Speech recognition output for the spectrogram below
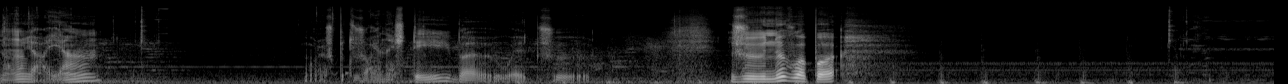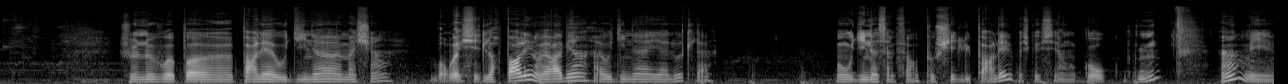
Non, il n'y a rien je peux toujours rien acheter. Bah ouais, je... Je ne vois pas. Je ne vois pas parler à Odina, machin. Bon, on va essayer de leur parler, on verra bien, à Odina et à l'autre, là. Bon, Odina, ça me fait un peu chier de lui parler, parce que c'est un gros... Hein, mais...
